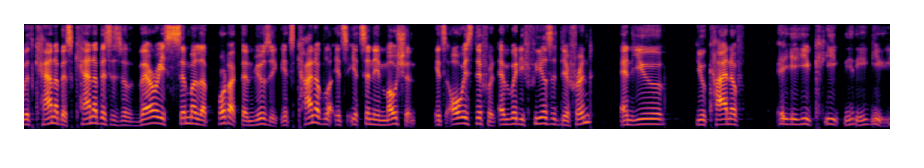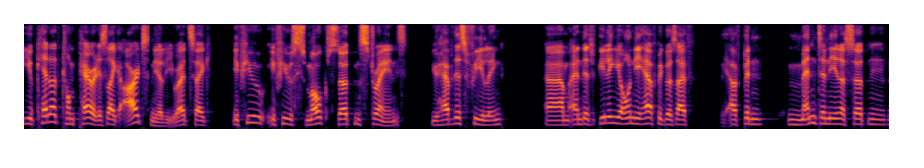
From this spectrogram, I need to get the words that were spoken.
with cannabis, cannabis is a very similar product than music. It's kind of like it's it's an emotion. It's always different. Everybody feels it different, and you you kind of you you, you, you cannot compare it. It's like art nearly, right? It's like if you if you smoke certain strains, you have this feeling, um, and that feeling you only have because I've I've been mentally in a certain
